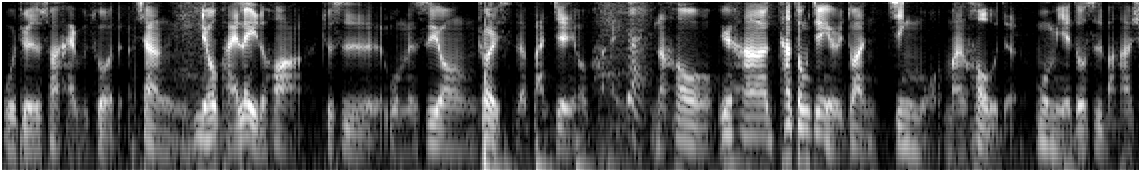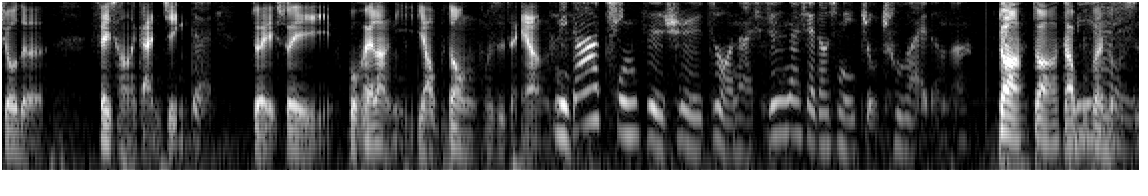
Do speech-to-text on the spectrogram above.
我觉得算还不错的。像牛排类的话，就是我们是用 Choice 的板腱牛排，对。然后因为它它中间有一段筋膜蛮厚的，我们也都是把它修的非常的干净，对对，所以不会让你咬不动或是怎样。你都要亲自去做那些，就是那些都是你煮出来的吗？对啊，对啊，大部分都是，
